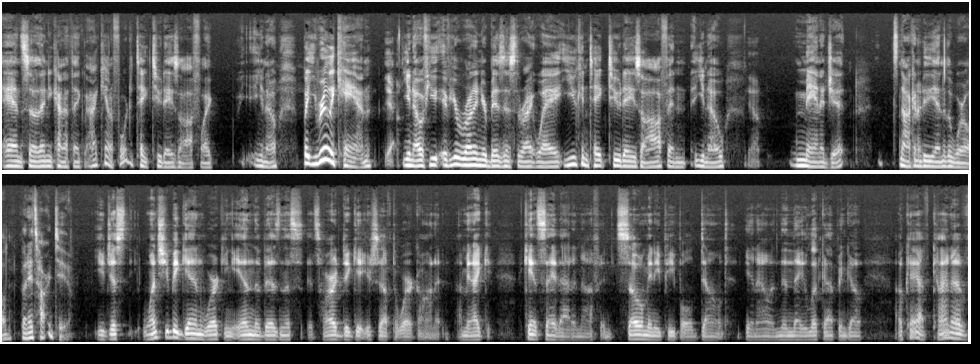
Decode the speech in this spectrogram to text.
And so then you kind of think I can't afford to take 2 days off like you know, but you really can. Yeah. You know, if you if you're running your business the right way, you can take 2 days off and, you know, Yeah. manage it. It's not going to be the end of the world, but it's hard to. You just once you begin working in the business, it's hard to get yourself to work on it. I mean, I, I can't say that enough, and so many people don't. You know, and then they look up and go, "Okay, I've kind of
